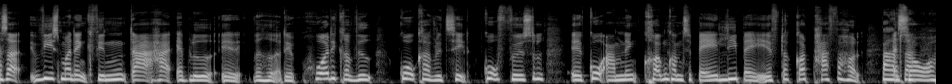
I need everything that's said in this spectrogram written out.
Altså, vis mig den kvinde, der har, er blevet, øh, hvad hedder det, hurtigt gravid, god graviditet, god fødsel, øh, god amning, kroppen kommer tilbage lige bagefter, godt parforhold. Barn altså, sover.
